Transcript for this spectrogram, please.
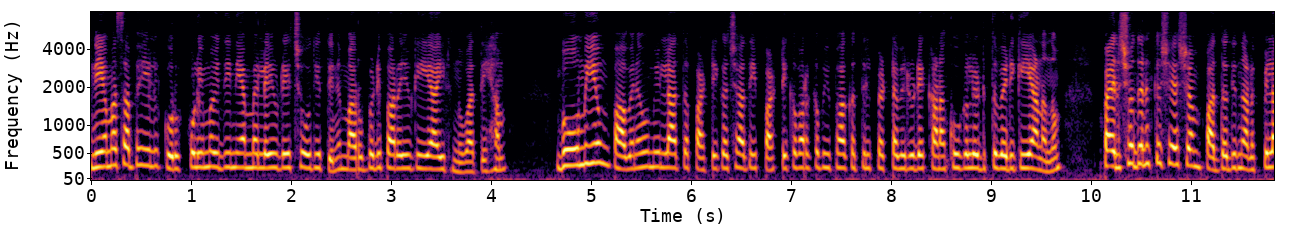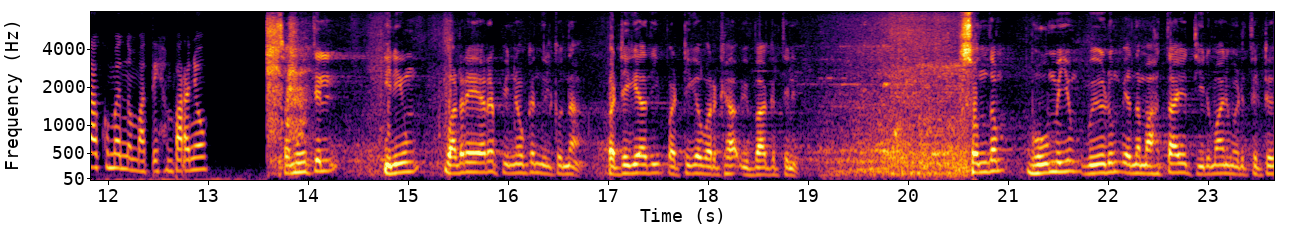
നിയമസഭയിൽ കുറുക്കുളി മൊയ്തീൻ എം എൽ എയുടെ ചോദ്യത്തിന് മറുപടി പറയുകയായിരുന്നു അദ്ദേഹം. ഭൂമിയും ഭവനവുമില്ലാത്ത പട്ടികജാതി പട്ടികവർഗ വിഭാഗത്തിൽപ്പെട്ടവരുടെ കണക്കുകൾ എടുത്തു വരികയാണെന്നും പരിശോധനയ്ക്ക് ശേഷം പദ്ധതി നടപ്പിലാക്കുമെന്നും അദ്ദേഹം പറഞ്ഞു. സമൂഹത്തിൽ ഇനിയും വളരെയേറെ പിന്നോക്കം നിൽക്കുന്ന പട്ടികജാതി പട്ടികവർഗ വിഭാഗത്തിന് സ്വന്തം ഭൂമിയും വീടും എന്ന മഹത്തായ തീരുമാനമെടുത്തിട്ട്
